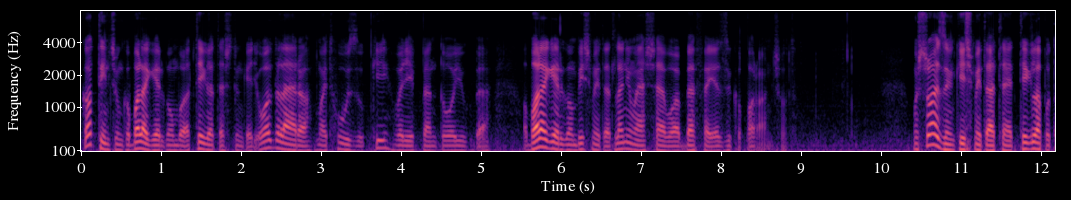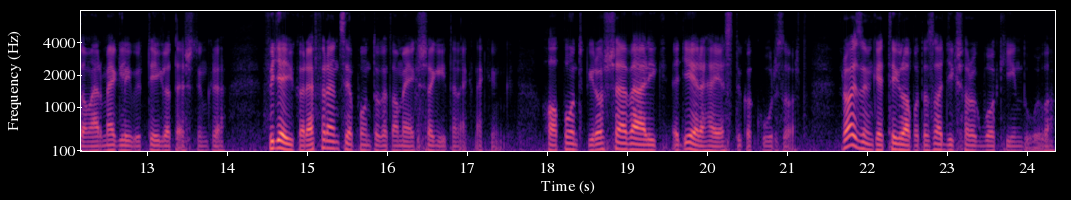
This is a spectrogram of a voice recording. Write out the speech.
Kattintsunk a bal gombbal a téglatestünk egy oldalára, majd húzzuk ki, vagy éppen toljuk be. A bal gomb ismételt lenyomásával befejezzük a parancsot. Most rajzoljunk ismételten egy téglapot a már meglévő téglatestünkre. Figyeljük a referenciapontokat, amelyek segítenek nekünk. Ha a pont pirossá válik, egy élre helyeztük a kurzort. Rajzoljunk egy téglapot az egyik sarokból kiindulva.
